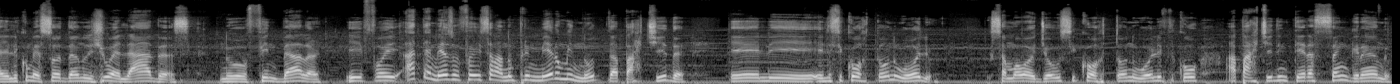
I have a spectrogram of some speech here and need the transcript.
ele começou dando joelhadas no Finn Balor e foi até mesmo foi, sei lá, no primeiro minuto da partida, ele, ele se cortou no olho. Samoa Joe se cortou no olho e ficou a partida inteira sangrando.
